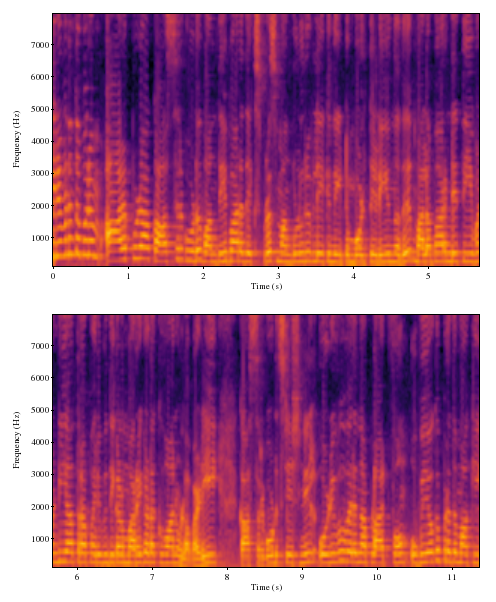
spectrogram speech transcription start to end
തിരുവനന്തപുരം ആലപ്പുഴ കാസർഗോഡ് വന്ദേഭാരത് എക്സ്പ്രസ് മംഗളൂരുവിലേക്ക് നീട്ടുമ്പോൾ തെളിയുന്നത് മലബാറിന്റെ തീവണ്ടി യാത്രാ പരിമിതികൾ മറികടക്കുവാനുള്ള വഴി. കാസർഗോഡ് സ്റ്റേഷനിൽ ഒഴിവ് വരുന്ന പ്ലാറ്റ്ഫോം ഉപയോഗപ്രദമാക്കി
